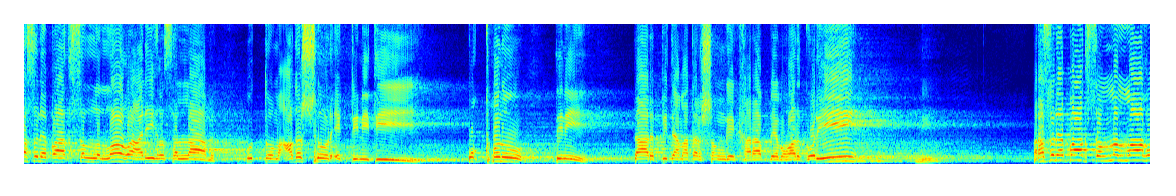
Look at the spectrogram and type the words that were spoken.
রাসূলে পাক সাল্লাল্লাহু আলাইহি ওয়াসাল্লাম উত্তম আদর্শর একটি নীতি। কখনো তিনি তার পিতামাতার সঙ্গে খারাপ ব্যবহার করি নি রাসুলে পাক সাল্লাল্লাহু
